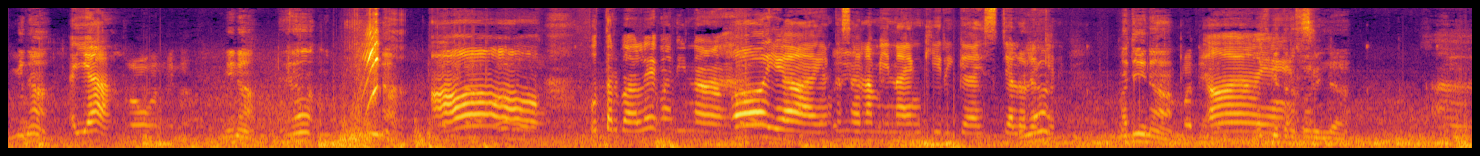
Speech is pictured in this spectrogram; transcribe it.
Mina. Iya. Terowongan Mina. Mina. Ya, Mina. Oh, putar balik Madinah. Oh ya, yang ke sana Mina yang kiri guys, jalur Mina. yang kiri. Madinah. Madinah. Oh, iya. Masjid yes. Uh, ah.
